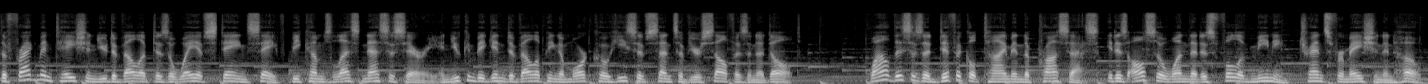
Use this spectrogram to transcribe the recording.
The fragmentation you developed as a way of staying safe becomes less necessary and you can begin developing a more cohesive sense of yourself as an adult. While this is a difficult time in the process, it is also one that is full of meaning, transformation and hope.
